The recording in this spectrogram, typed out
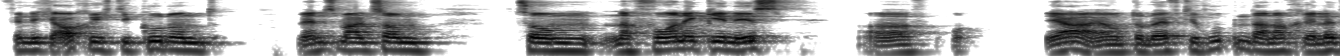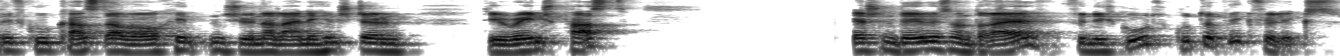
finde ich auch richtig gut. Und wenn es mal zum, zum nach vorne gehen ist, äh, ja, er unterläuft die Routen dann auch relativ gut, kannst aber auch hinten schön alleine hinstellen. Die Range passt. Ashton Davis an drei, finde ich gut. Guter Pick, Felix.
